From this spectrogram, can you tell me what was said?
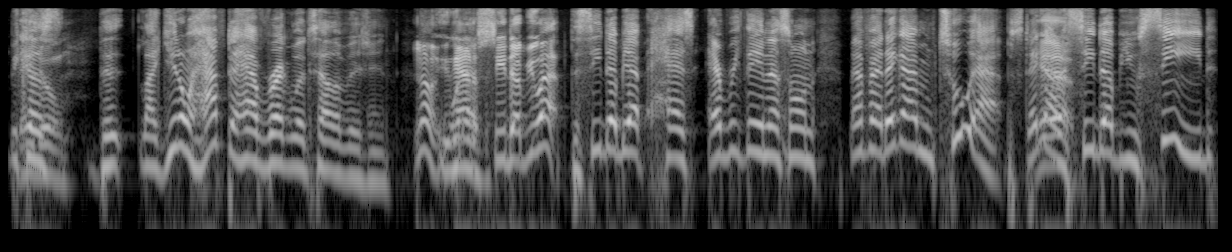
Because the like you don't have to have regular television. no, you got a CW app. The CW app has everything that's on. Matter of fact, they got them two apps. They got a CW Seed,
